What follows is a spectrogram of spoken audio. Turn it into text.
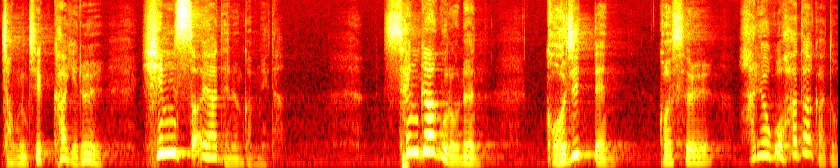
정직하기를 힘써야 되는 겁니다. 생각으로는 거짓된 것을 하려고 하다가도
